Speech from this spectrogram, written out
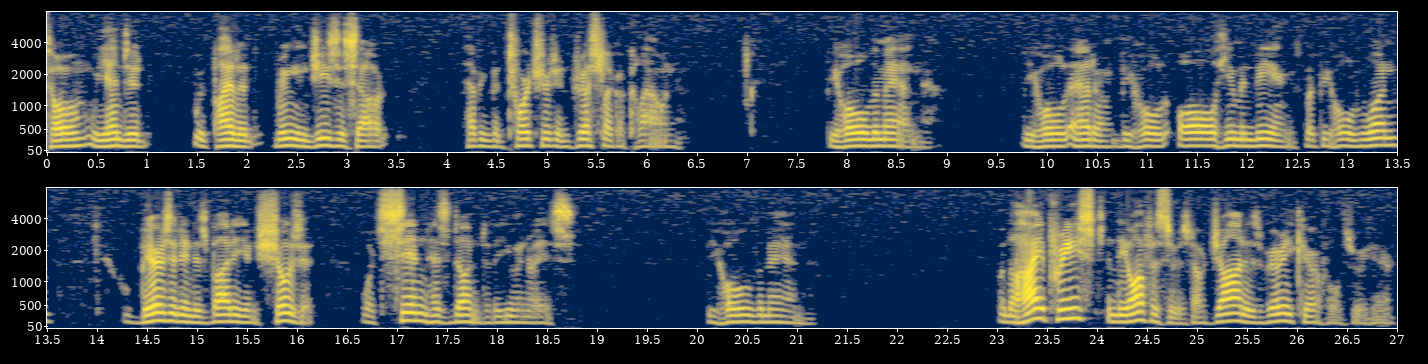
So we ended with Pilate bringing Jesus out, having been tortured and dressed like a clown. Behold the man. Behold Adam. Behold all human beings. But behold one who bears it in his body and shows it what sin has done to the human race. Behold the man. When the high priest and the officers, now John is very careful through here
